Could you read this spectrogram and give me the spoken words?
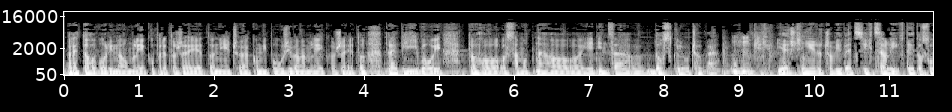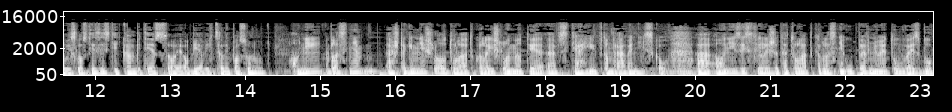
preto hovoríme o mlieku, pretože je to niečo, ako my používame mlieko, že je to pre vývoj toho samotného jedinca dosť kľúčové. Uh-huh. Je ešte niečo, čo by vedci chceli v tejto súvislosti zistiť, kam by tie svoje objavy chceli posunúť? Oni vlastne až tak im nešlo o tú látku, ale išlo im o tie e, vzťahy v tom právenisku. A oni zistili, že táto látka vlastne upevňuje tú väzbu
